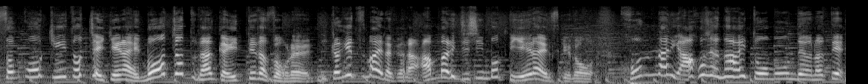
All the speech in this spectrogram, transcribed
そこを切り取っちゃいけない。もうちょっとなんか言ってたぞ俺。2ヶ月前だからあんまり自信持って言えないですけどこんなにアホじゃないと思うんだよなって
